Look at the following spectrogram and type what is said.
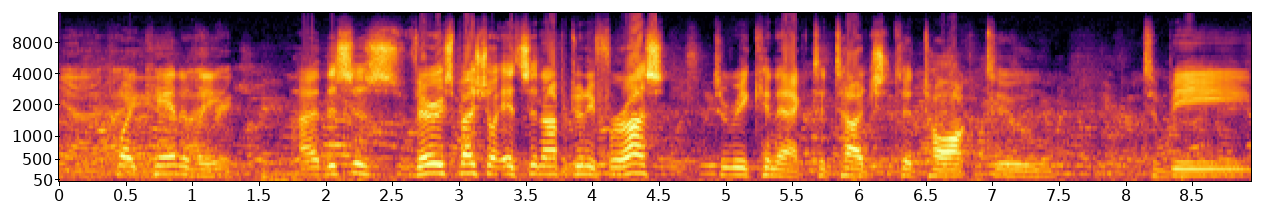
Yeah, Quite candidly, uh, this is very special. It's an opportunity for us to reconnect, to touch, to talk, to to be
